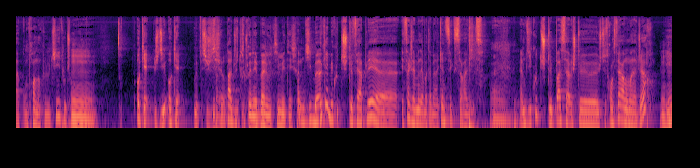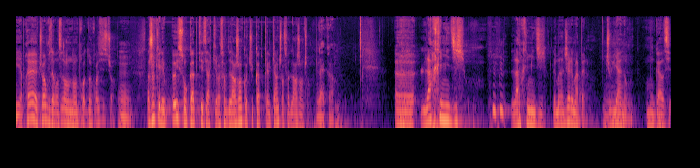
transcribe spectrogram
à comprendre un peu l'outil et tout. Tu vois. Mm. Ok, je dis ok, mais si je savais pas du tout. Tu connais pas l'outil, mais t'es chaud. Elle me dit bah ok, mais écoute, je te fais appeler euh, et ça que j'aime bien dans les boîtes américaines, c'est que ça va vite. Ouais. Elle me dit écoute, je te passe, à- je te je te transfère à mon manager Mhm. et après tu vois vous avancez dans, dans, le pro- dans le processus tu vois. Mm. Sachant que les, eux ils sont cooptés, c'est-à-dire qu'ils reçoivent de l'argent quand tu cooptes quelqu'un, tu reçois de l'argent tu vois. D'accord. Euh, L'après-midi, l'après-midi, le manager il m'appelle, Giuliano, mon gars aussi.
